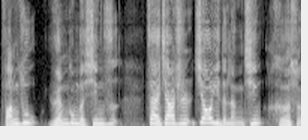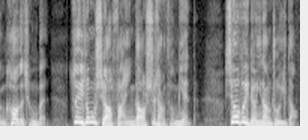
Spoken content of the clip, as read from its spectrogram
房租、员工的薪资，再加之交易的冷清和损耗的成本，最终是要反映到市场层面的。消费者应当注意到，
